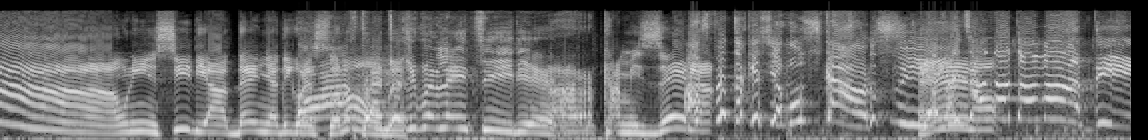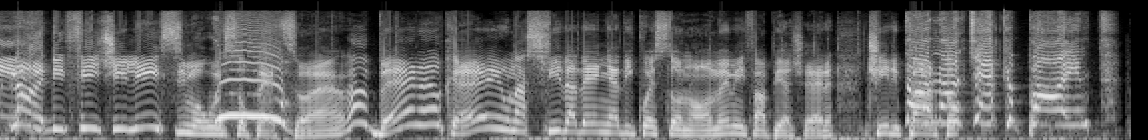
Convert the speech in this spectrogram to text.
un'insidia degna di questo oh, nome. Aspettaci per le insidie! Porca miseria. Aspetta che siamo scarsi! Eh, no. andato avanti! No, è difficilissimo questo pezzo, eh. Va bene, ok. Una sfida degna di questo nome, mi fa piacere. Ci riparto. al checkpoint!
